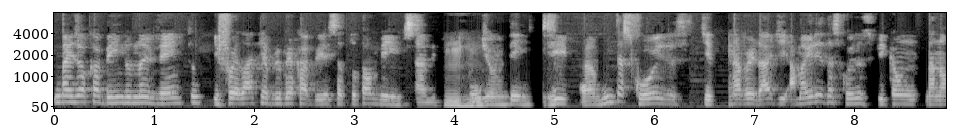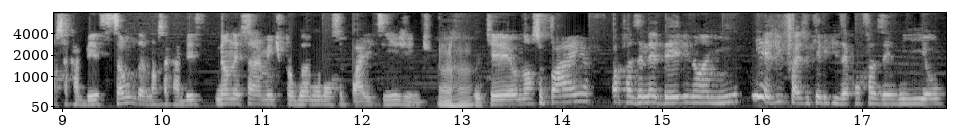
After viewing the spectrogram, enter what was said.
mas eu acabei indo no evento e foi lá que abriu minha cabeça totalmente, sabe? Uhum. Onde eu entendi uh, muitas coisas que, na verdade, a maioria das coisas ficam na nossa cabeça, são da nossa cabeça, não necessariamente problema do nosso pai, sim, gente. Uhum. Porque o nosso pai, a fazenda é dele, não é minha, e ele faz o que ele quiser com a fazenda e eu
